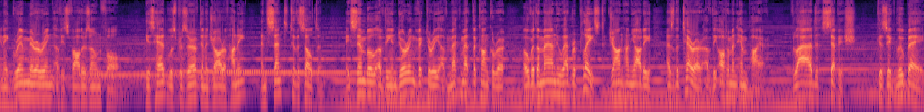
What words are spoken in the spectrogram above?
in a grim mirroring of his father's own fall. His head was preserved in a jar of honey and sent to the Sultan, a symbol of the enduring victory of Mehmet the Conqueror over the man who had replaced John Hunyadi as the terror of the Ottoman Empire, Vlad Tepes, Kaziglu Bey,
